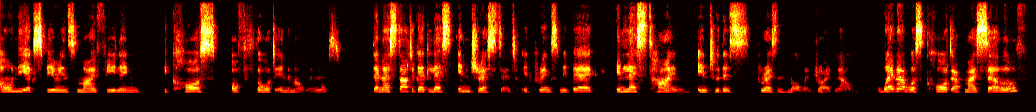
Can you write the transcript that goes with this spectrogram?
only experience my feeling because of thought in the moment. Then I start to get less interested. It brings me back in less time into this present moment right now. When I was caught up myself,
